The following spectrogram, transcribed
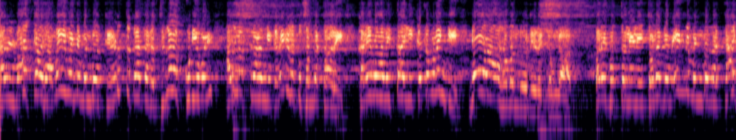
நல்ல நல்வாக்காக அமைய வேண்டும் என்பதற்கு எடுத்துக்காட்டாக திகழக்கூடியவள் அறுபத்தி நான்கு கலைகளுக்கு சொந்தக்காரி. கலைவாணி தாயை கண்டு முழங்கி நேராக வந்து கொண்டிருக்குங்கார் படைப்புத்தொழிலை தொடங்க வேண்டும் என்பதற்காக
